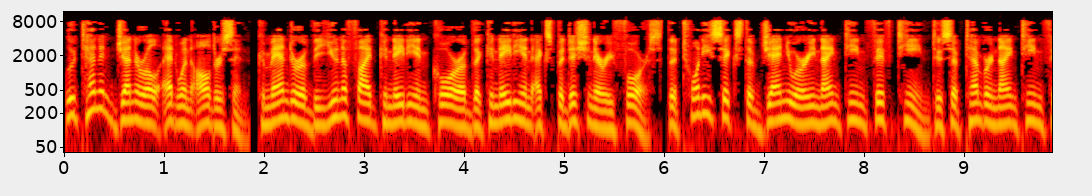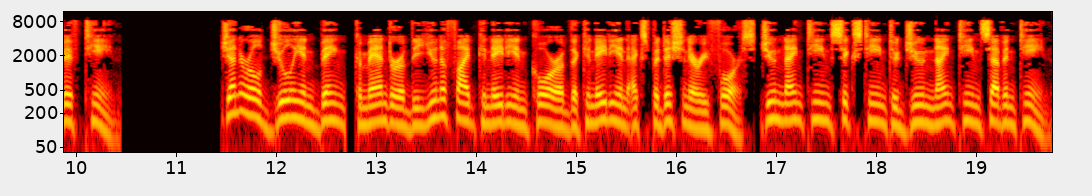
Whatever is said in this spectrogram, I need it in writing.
Lieutenant General Edwin Alderson, commander of the Unified Canadian Corps of the Canadian Expeditionary Force, the 26th of January 1915 to September 1915. General Julian Byng, commander of the Unified Canadian Corps of the Canadian Expeditionary Force, June 1916 to June 1917.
